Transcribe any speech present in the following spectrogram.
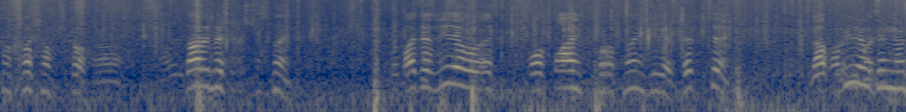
կան խաշավ չկա։ Ծառի մեջ կխշնենք։ Բայց այս վիդեո այս որ պահենք փռտնենք վիդեո, դե չեն։ Լավ Վիդեո դեն նա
